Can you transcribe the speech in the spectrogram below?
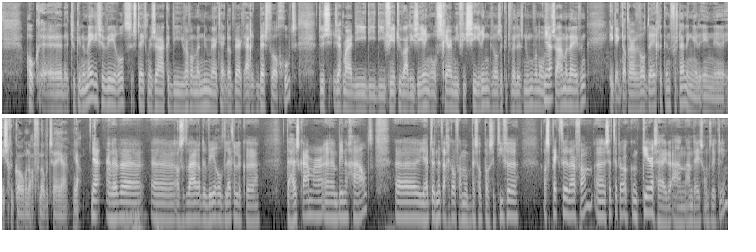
Ook uh, natuurlijk in de medische wereld steeds meer zaken die, waarvan men nu merkt, hey, dat werkt eigenlijk best wel goed. Dus zeg maar die, die, die virtualisering of schermificering, zoals ik het wel eens noem, van onze ja. samenleving. Ik denk dat daar wel degelijk een versnelling in, in uh, is gekomen de afgelopen twee jaar. Ja, ja en we hebben uh, als het ware de wereld letterlijk de huiskamer binnengehaald. je hebt het net eigenlijk over allemaal best wel positieve aspecten daarvan. Uh, zet er ook een keerzijde aan, aan deze ontwikkeling?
